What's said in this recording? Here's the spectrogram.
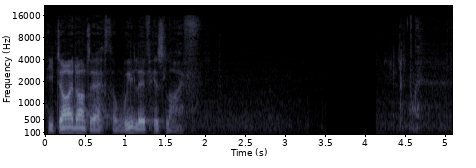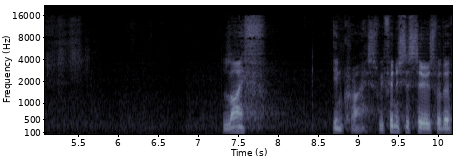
He died our death, and we live his life. Life in Christ. We finish this series with a,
